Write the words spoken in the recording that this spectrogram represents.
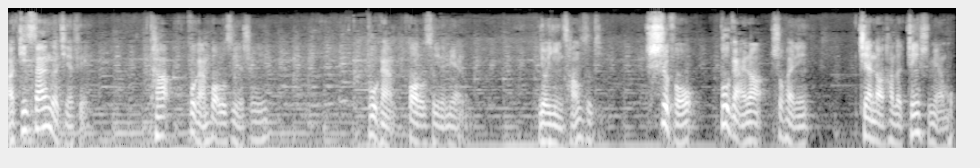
而第三个劫匪，他不敢暴露自己的声音，不敢暴露自己的面容，要隐藏自己，是否不敢让受害人见到他的真实面目？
